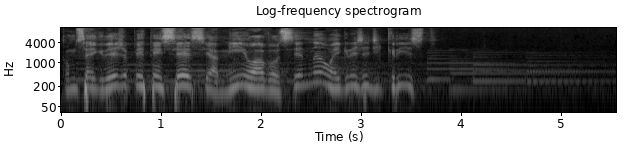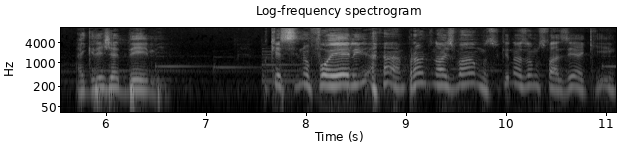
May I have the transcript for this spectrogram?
Como se a igreja pertencesse a mim ou a você. Não, a igreja é de Cristo. A igreja é dele. Porque se não for ele, para onde nós vamos? O que nós vamos fazer aqui?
